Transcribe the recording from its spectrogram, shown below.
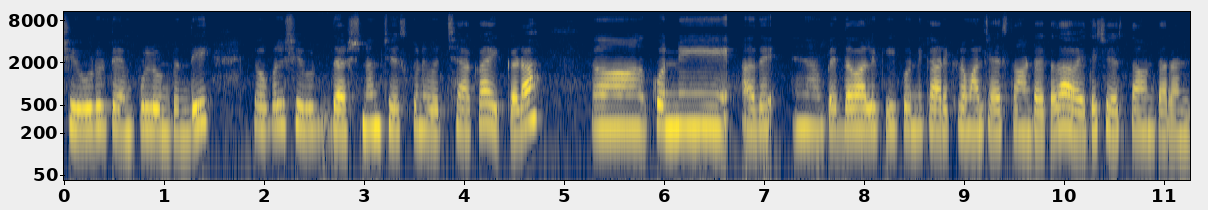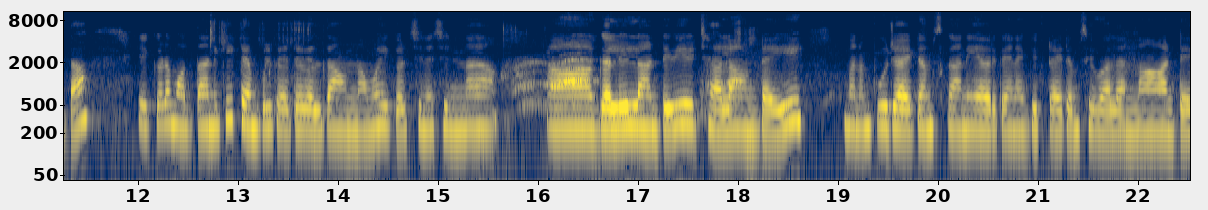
శివుడు టెంపుల్ ఉంటుంది. లోపల శివుడు దర్శనం చేసుకుని వచ్చాక ఇక్కడ కొన్ని అదే పెద్దవాళ్ళకి కొన్ని కార్యక్రమాలు చేస్తూ ఉంటారు కదా అవైతే చేస్తూ ఉంటారంట. ఇక్కడ మొత్తానికి టెంపుల్కి అయితే వెళ్తూ ఉన్నాము. ఇక్కడ చిన్న చిన్న గల్లీ లాంటివి చాలా ఉంటాయి. మనం పూజ ఐటమ్స్ కానీ ఎవరికైనా గిఫ్ట్ ఐటమ్స్ ఇవ్వాలన్నా అంటే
